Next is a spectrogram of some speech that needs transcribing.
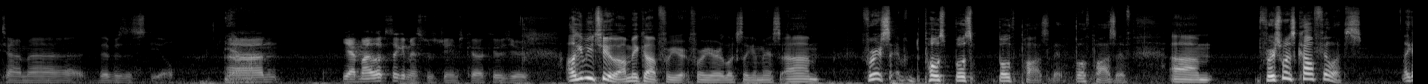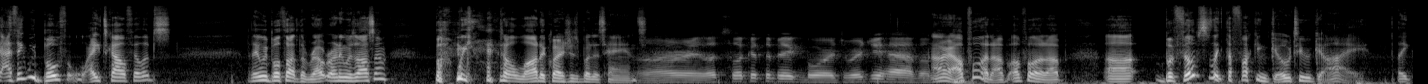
time. Uh, that was a steal. Yeah. Um, yeah, my looks like a miss was James Cook. Who's yours? I'll give you two. I'll make up for your for your looks like a miss. Um, first, post both both positive, both positive. Um, first one's Kyle Phillips. Like I think we both liked Kyle Phillips. I think we both thought the route running was awesome, but we had a lot of questions about his hands. All right, let's look at the big boards. Where'd you have them? All right, I'll pull it up. I'll pull it up. Uh, but Phillips is like the fucking go-to guy. Like,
